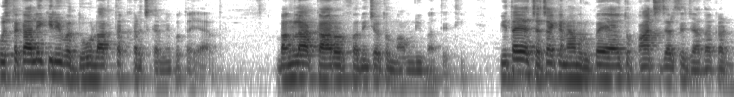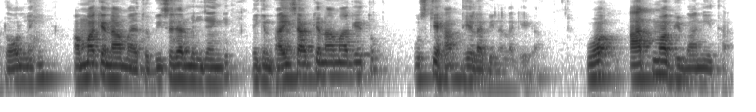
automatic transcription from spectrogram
पुस्तकालय के लिए वह दो लाख तक खर्च करने को तैयार था। बंगला कार और फर्नीचर तो मामूली बातें थी। पिता या चचा के नाम रुपए आए तो पाँच हज़ार से ज़्यादा का डॉल नहीं। अम्मा के नाम आए तो बीस हज़ार मिल जाएँगे, लेकिन भाई साहब के नाम आ गए तो उसके हाथ ढेला भी न लगेगा। वह आत्माभिमानी था।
